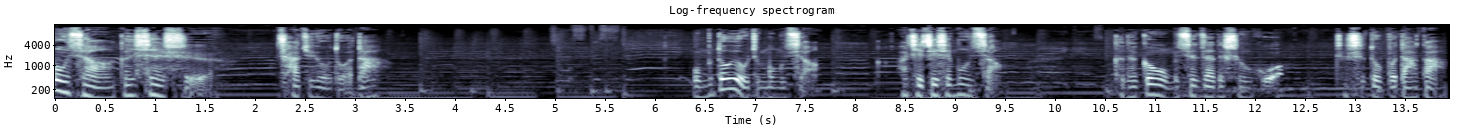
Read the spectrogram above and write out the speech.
梦想跟现实差距有多大？我们都有着梦想，而且这些梦想可能跟我们现在的生活真是都不搭嘎。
